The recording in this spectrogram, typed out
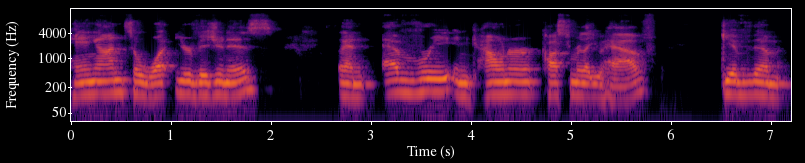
hang on to what your vision is and every encounter customer that you have give them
